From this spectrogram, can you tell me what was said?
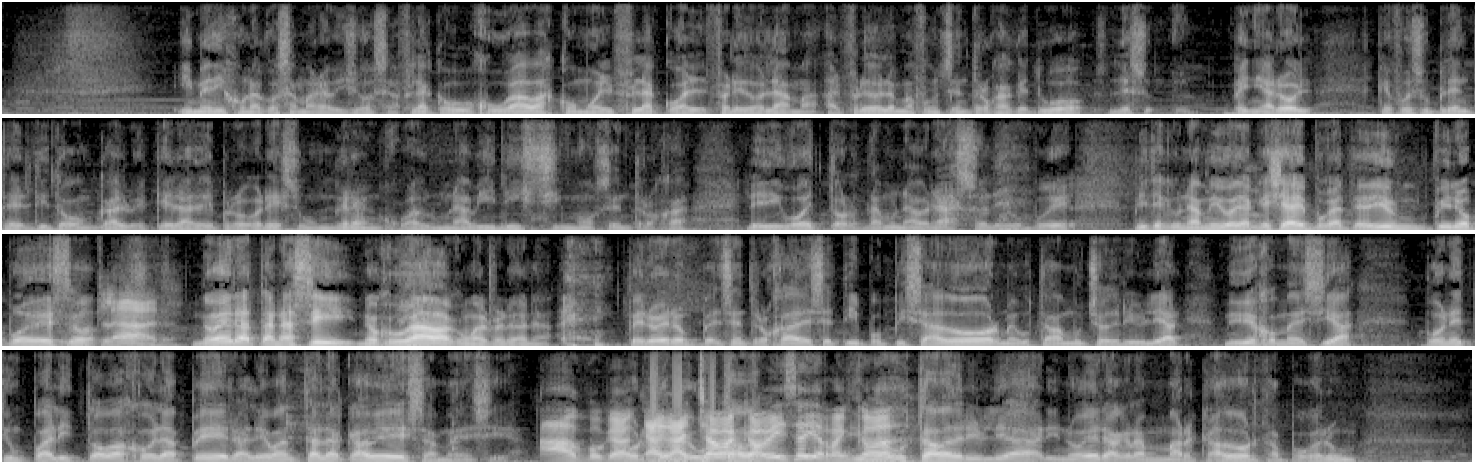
y me dijo una cosa maravillosa. Flaco, vos jugabas como el flaco Alfredo Lama. Alfredo Lama fue un centroja que tuvo de su- Peñarol, que fue suplente del Tito Goncalve, que era de progreso, un gran jugador, un habilísimo centroja. Le digo, Héctor, dame un abrazo, le digo, porque viste que un amigo de aquella época te dio un piropo de eso. Claro. No era tan así, no jugaba como Alfredo Lama, pero era un centrojada de ese tipo, pisador, me gustaba mucho driblear. Mi viejo me decía, ponete un palito abajo de la pera, levantá la cabeza, me decía. Ah, porque, agachaba gustaba- cabeza y Y arrancaba. me gustaba driblear, y no era gran marcador tampoco, era un,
